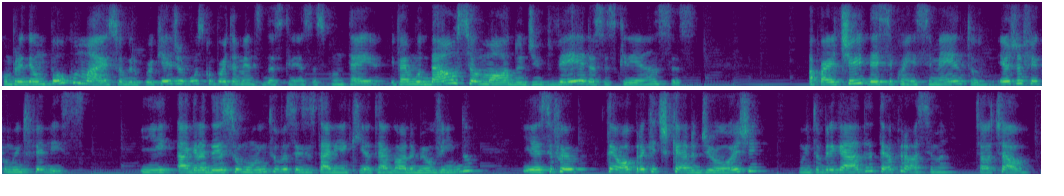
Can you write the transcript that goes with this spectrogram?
compreender um pouco mais sobre o porquê de alguns comportamentos das crianças com TEA e vai mudar o seu modo de ver essas crianças, a partir desse conhecimento, eu já fico muito feliz. E agradeço muito vocês estarem aqui até agora me ouvindo. E esse foi o TO para que te quero de hoje. Muito obrigada, até a próxima. Tchau, tchau.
